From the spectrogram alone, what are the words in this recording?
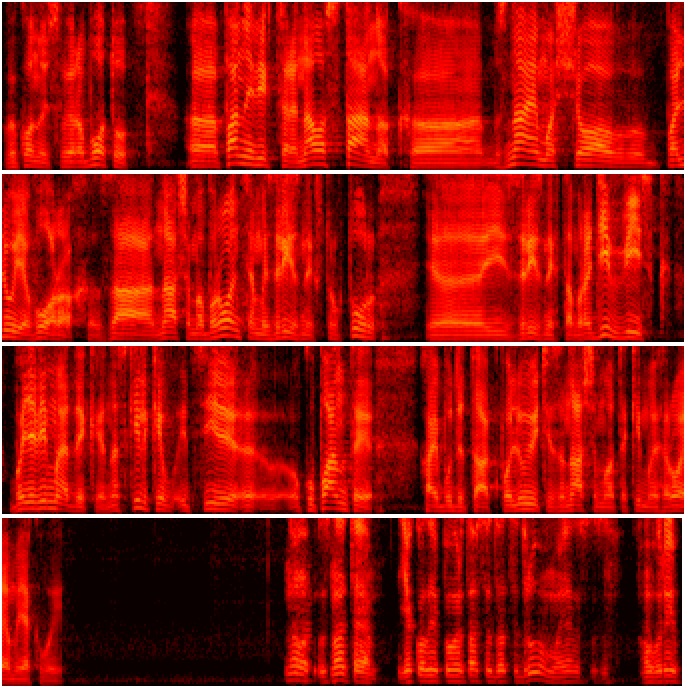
виконують свою роботу. Е, Пане Вікторе, наостанок е, знаємо, що полює ворог за нашими оборонцями з різних структур е, і з різних там радів військ, бойові медики. Наскільки ці окупанти, хай буде так, полюють і за нашими такими героями, як ви? Ну, знаєте, я коли повертався в 22-му, я говорив,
